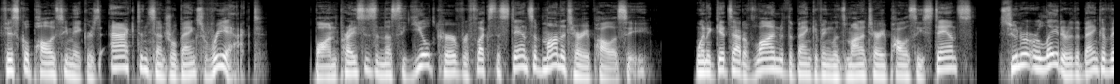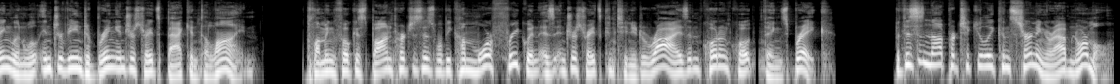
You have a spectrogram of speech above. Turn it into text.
Fiscal policymakers act and central banks react. Bond prices and thus the yield curve reflects the stance of monetary policy. When it gets out of line with the Bank of England's monetary policy stance, Sooner or later, the Bank of England will intervene to bring interest rates back into line. Plumbing focused bond purchases will become more frequent as interest rates continue to rise and quote unquote things break. But this is not particularly concerning or abnormal.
